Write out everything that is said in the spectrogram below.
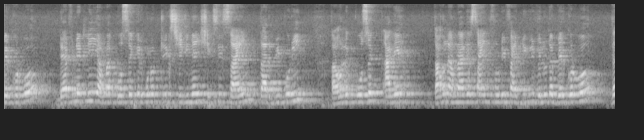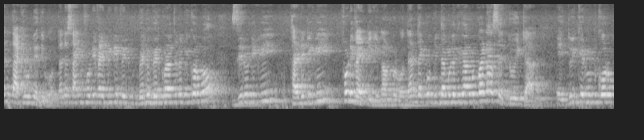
বের করব? ডেফিনেটলি আমরা কোসেকের কোনো ট্রিক্স শিখি নাই, শিখছি সাইন তার বিপরীত। তাহলে কোসেক আগে, তাহলে আমরা আগে সাইন ফোরটি ফাইভ ডিগ্রি ভ্যালুটা বের করব দেন তাকে উল্টে দিব। তাহলে sine forty five degree value বের করার জন্য কী করব? Zero degree thirty degree forty five degree count করব। দেন দেখব বিদ্যাঙ্গুলের দিকে আঙুল কয়টা আছে? দুইটা। এই দুইকে রুট করব,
